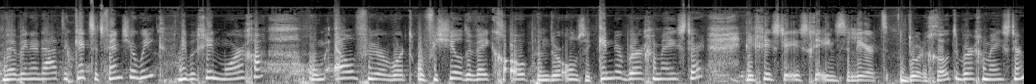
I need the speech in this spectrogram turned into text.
We hebben inderdaad de Kids Adventure Week. Die begint morgen. Om 11 uur wordt officieel de week geopend door onze kinderburgemeester. Die gisteren is geïnstalleerd door de grote burgemeester.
